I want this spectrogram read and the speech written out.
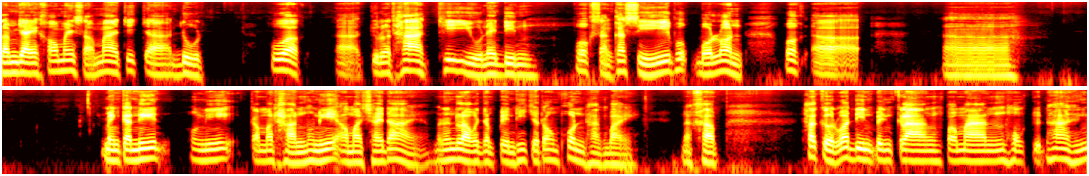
ลำไยเขาไม่สามารถที่จะดูดพวกจุลธาตุที่อยู่ในดิน วกสังกะสี พวกโบรอน พวกแมงกานีสพวกนี้กรรมฐานพวกนี้เอามาใช้ได้ เพราะฉะนั้นเราก็จำเป็นที่จะต้องพ่นทางใบนะครับ ถ้าเกิดว่าดินเป็นกลางประมาณ 6.5ถึง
